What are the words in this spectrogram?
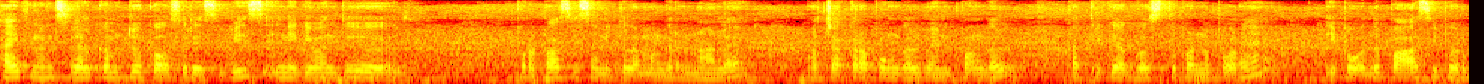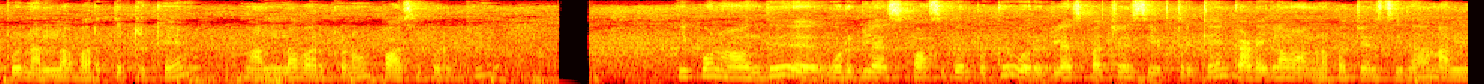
Hi friends welcome to Kousi recipes இன்றைக்கி வந்து புரட்டாசி சனிக்கிழமைங்கிறனால நான் சக்கரை பொங்கல் வெண்பொங்கல் கத்திரிக்காய் கோஸ்து பண்ண போகிறேன் இப்போ வந்து பாசிப்பருப்பு நல்லா வறுத்துட்ருக்கேன். நல்லா வறுக்கணும் பாசிப்பருப்பு. இப்போது நான் வந்து ஒரு கிளாஸ் பாசிப்பருப்புக்கு ஒரு கிளாஸ் பச்சரிசி எடுத்திருக்கேன். கடையில் வாங்கின பச்சரிசி தான். நல்ல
